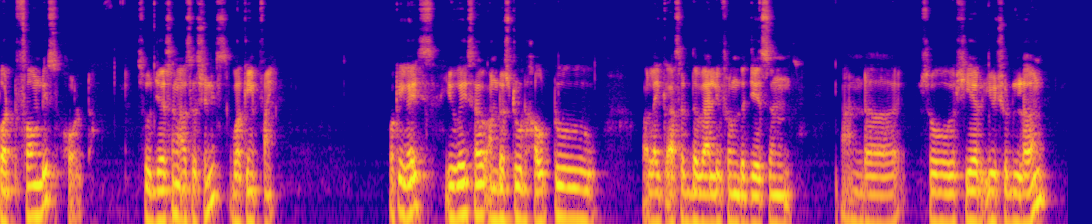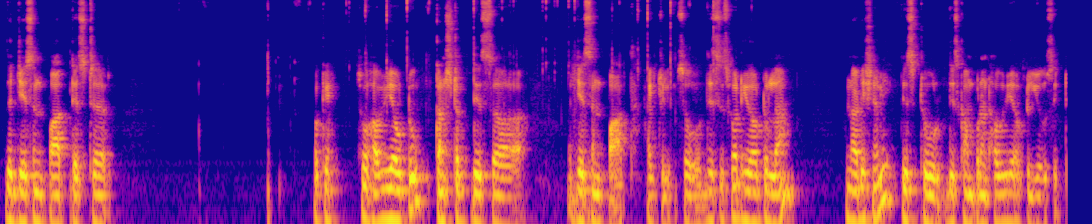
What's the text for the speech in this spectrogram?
but found is Holt. So json assertion is working fine. Okay guys you guys have understood how to like assert the value from the json. And uh, so here you should learn the json path tester. Okay so how you have to construct this uh, json path actually. So this is what you have to learn. And additionally this tool this component how you have to use it.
